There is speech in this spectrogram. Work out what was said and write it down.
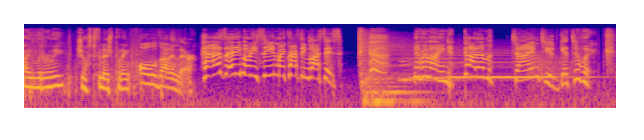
I literally just finished putting all of that in there. Has anybody seen my crafting glasses? Never mind. Got 'em. Time to get to work.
